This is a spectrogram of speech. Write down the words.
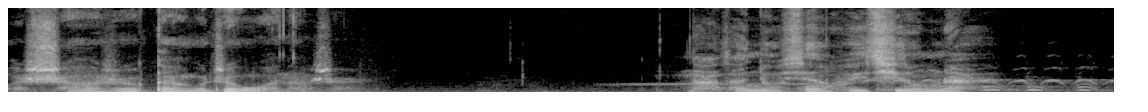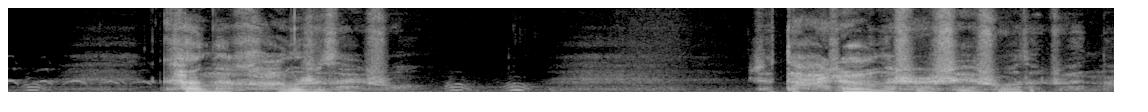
我啥时候干过这窝囊事儿？那咱就先回七通寨，看看行势再说。这打仗的事儿，谁说的准呢？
